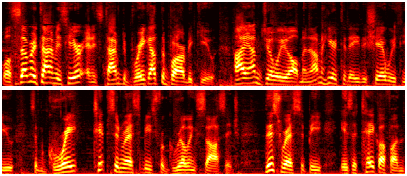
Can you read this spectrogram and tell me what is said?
Well, summertime is here and it's time to break out the barbecue. Hi, I'm Joey Altman and I'm here today to share with you some great tips and recipes for grilling sausage. This recipe is a takeoff on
